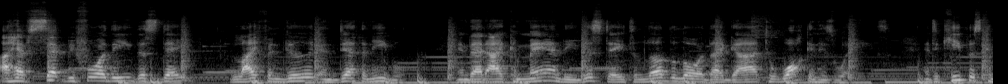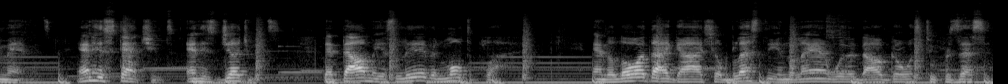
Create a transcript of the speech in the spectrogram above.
I have set before thee this day life and good and death and evil, and that I command thee this day to love the Lord thy God, to walk in his ways, and to keep his commandments, and his statutes, and his judgments, that thou mayest live and multiply. And the Lord thy God shall bless thee in the land whither thou goest to possess it.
